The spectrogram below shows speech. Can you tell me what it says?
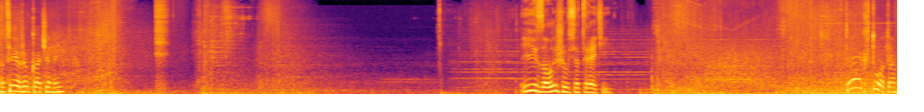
Оце я вже вкачаний. І залишився третій. Та хто там?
